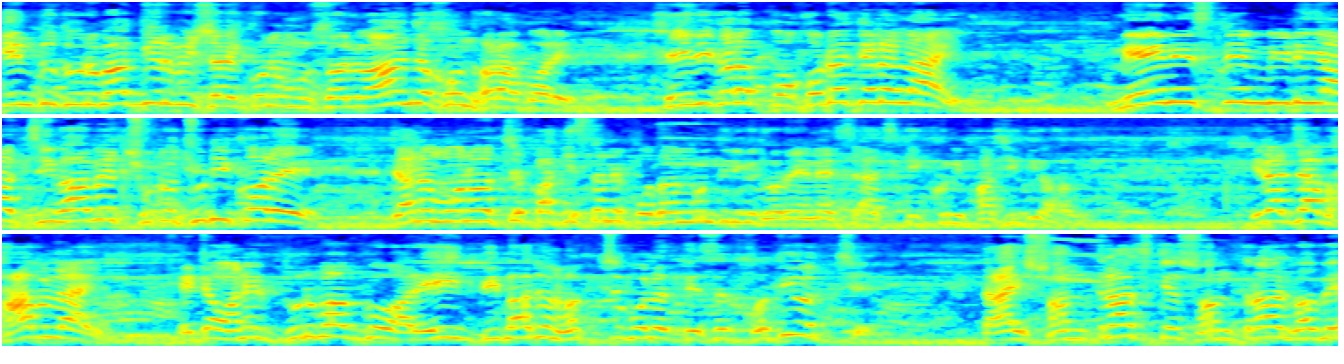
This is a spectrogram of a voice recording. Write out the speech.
কিন্তু দুর্ভাগ্যের বিষয়, কোনো মুসলমান যখন ধরা পড়ে, সেই দিকে পকেটও কেটে নেয়। মেন স্ট্রিম মিডিয়া যেভাবে ছুটোছুটি করে, যেন মনে হচ্ছে পাকিস্তানের প্রধানমন্ত্রীকে ধরে এনেছে। আজকে এক্ষুনি ফাঁসি দেওয়া হবে। এরা যা ভাবলাই এটা অনেক দুর্ভাগ্য, আর এই বিভাজন হচ্ছে বলে দেশের ক্ষতি হচ্ছে। তাই সন্ত্রাসকে সন্ত্রাসভাবে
